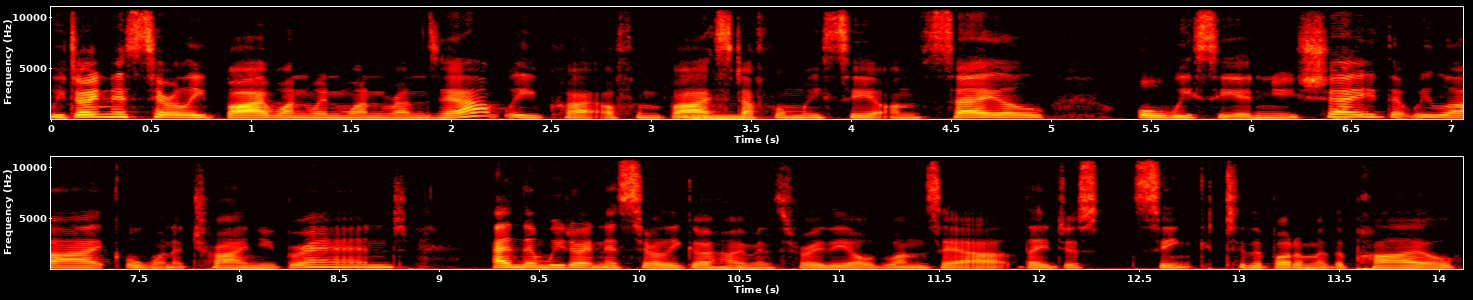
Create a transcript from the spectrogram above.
we don't necessarily buy one when one runs out. We quite often buy stuff when we see it on sale, or we see a new shade that we like, or want to try a new brand. And then we don't necessarily go home and throw the old ones out. They just sink to the bottom of the pile.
